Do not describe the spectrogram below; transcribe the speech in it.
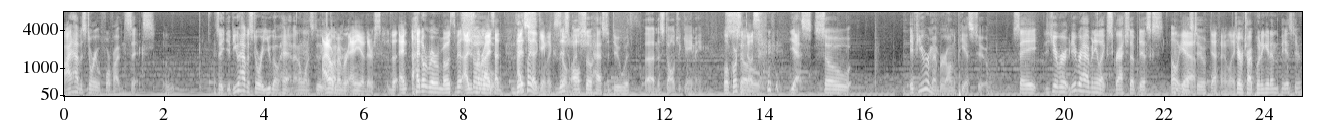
I have a story with four, five, and six. Ooh. So if you have a story, you go ahead. I don't want to steal. Your I don't remember any of their s- the and I don't remember most of it. I just remember I So, said I played that game like so This much. also has to do with uh, nostalgia gaming. well, of course it does. Yes. So, if you remember on the PS2, say, did you ever, do you ever have any like scratched up discs? Oh yeah, PS2. definitely. Did you ever try putting it in the PS2?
